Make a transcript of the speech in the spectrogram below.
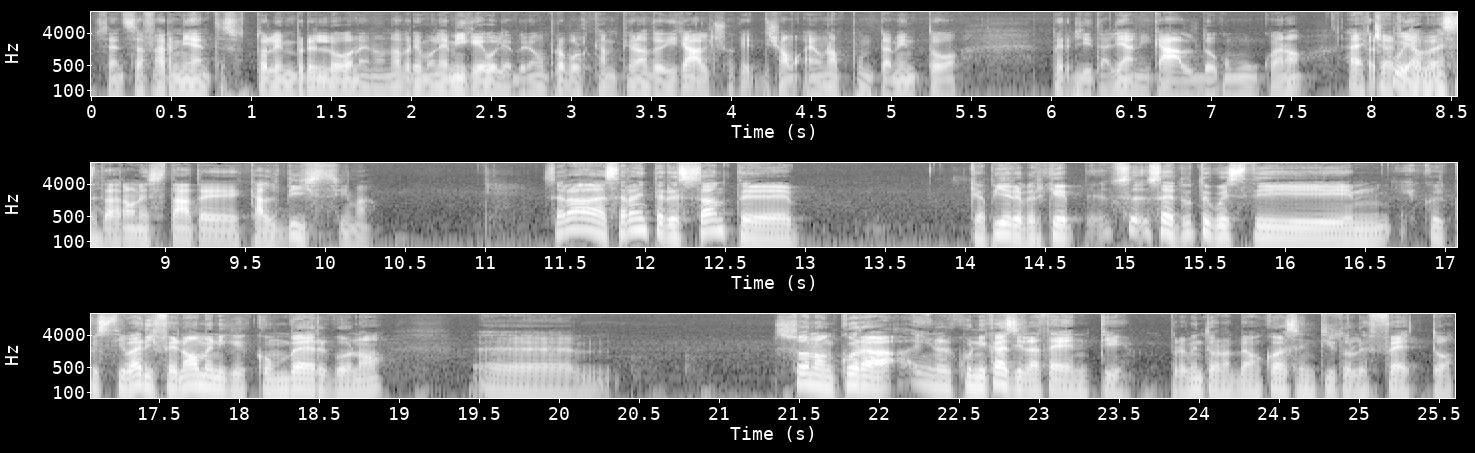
senza far niente sotto l'ombrellone non avremo le amichevoli, avremo proprio il campionato di calcio che diciamo è un appuntamento per gli italiani caldo comunque, no? Eh, per certo, cui un'est- sarà un'estate caldissima. Sarà, sarà interessante capire perché, sai, tutti questi, questi vari fenomeni che convergono ehm, sono ancora in alcuni casi latenti, probabilmente non abbiamo ancora sentito l'effetto.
